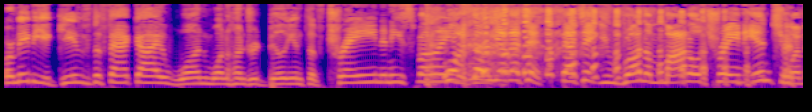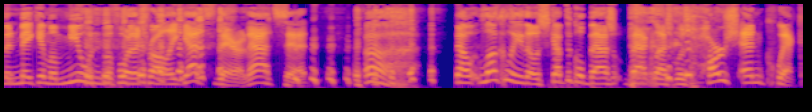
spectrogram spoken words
Or maybe you give the fat guy one one hundred billionth of train and he's fine. Well, no, yeah, that's it. That's it. You run a model train into him and make him immune before the trolley gets there. That's it. Ah. Now, luckily, though, skeptical bas- backlash was harsh and quick.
